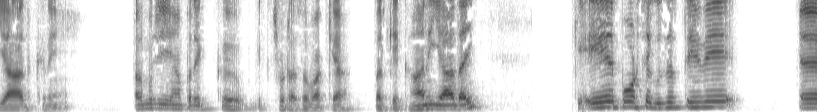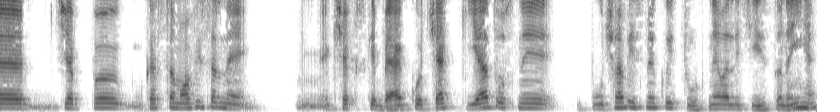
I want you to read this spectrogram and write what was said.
याद करें। और मुझे यहाँ पर एक एक छोटा सा वाक्य बल्कि कहानी याद आई कि एयरपोर्ट से गुजरते हुए जब कस्टम ऑफिसर ने एक शख्स के बैग को चेक किया तो उसने पूछा भी इसमें कोई टूटने वाली चीज़ तो नहीं है?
